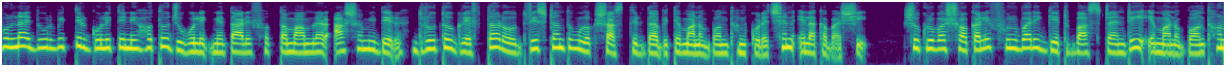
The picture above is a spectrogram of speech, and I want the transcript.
খুলনায় দুর্বৃত্তের গুলিতে নিহত যুবলীগ নেতা আরিফ হত্যা মামলার আসামিদের দ্রুত গ্রেফতার ও দৃষ্টান্তমূলক শাস্তির দাবিতে মানববন্ধন করেছেন এলাকাবাসী। শুক্রবার সকালে ফুলবাড়ি গেট বাস স্ট্যান্ডে এ মানববন্ধন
